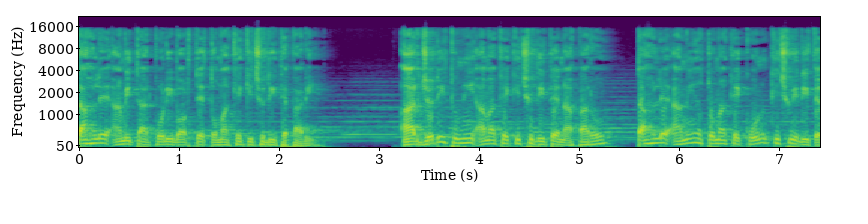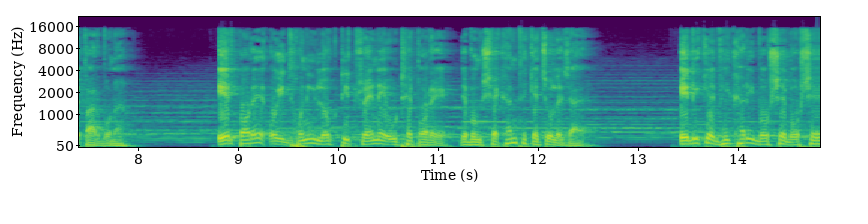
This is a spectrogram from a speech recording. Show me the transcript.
তাহলে আমি তার পরিবর্তে তোমাকে কিছু দিতে পারি। আর যদি তুমি আমাকে কিছু দিতে না পারো, তাহলে আমিও তোমাকে কোন কিছুই দিতে পারব না। এরপরে ওই ধনী লোকটি ট্রেনে উঠে পড়ে এবং সেখান থেকে চলে যায়। এদিকে ভিখারি বসে বসে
